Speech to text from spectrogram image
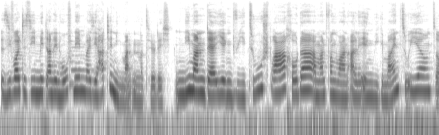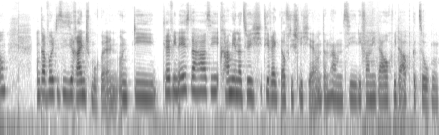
sie wollte sie mit an den Hof nehmen, weil sie hatte niemanden natürlich. Niemanden, der irgendwie zusprach, oder? Am Anfang waren alle irgendwie gemein zu ihr und so. Und da wollte sie sie reinschmuggeln. Und die Gräfin Esterhazy kam ihr natürlich direkt auf die Schliche. Und dann haben sie die Fanny da auch wieder abgezogen.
